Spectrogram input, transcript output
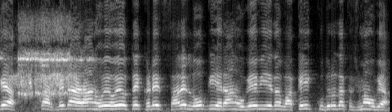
ਗਿਆ। ਘਰ ਦੇ ਤਾਂ ਹੈਰਾਨ ਹੋਏ ਹੋਏ ਉੱਥੇ ਖੜੇ ਸਾਰੇ ਲੋਕ ਹੀ ਹੈਰਾਨ ਹੋ ਗਏ ਵੀ ਇਹ ਤਾਂ ਵਾਕਈ ਕੁਦਰਤ ਦਾ ਕ੍ਰਿਸ਼ਮਾ ਹੋ ਗਿਆ।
